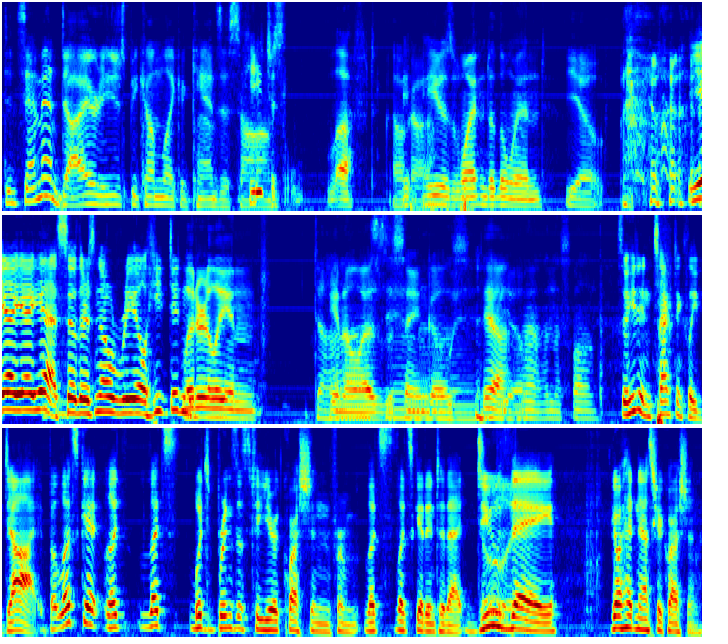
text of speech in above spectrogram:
Did Sandman die, or did he just become like a Kansas song? He just left. He- Okay. He just went into the wind, yo. yeah, yeah, yeah. So there's no real. He didn't. literally, and you know, as the saying the goes, wind. yeah, Yo. yeah, in the song. So he didn't technically die. But let's get let let's which brings us to your question from let's let's get into that. Do Totally. they go ahead and ask your question.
